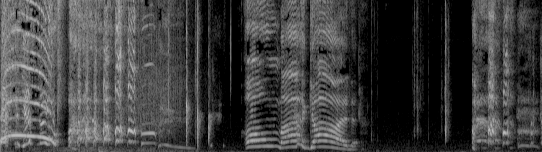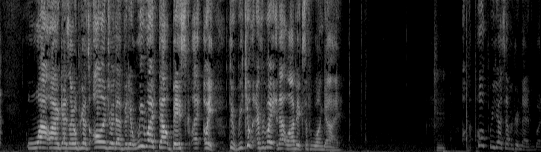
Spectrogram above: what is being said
Yes! oh my god! Wow, alright guys, I hope you guys all enjoyed that video. We wiped out basically oh wait, dude, we killed everybody in that lobby except for one guy. Hmm. Hope you guys have a good night, everybody.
